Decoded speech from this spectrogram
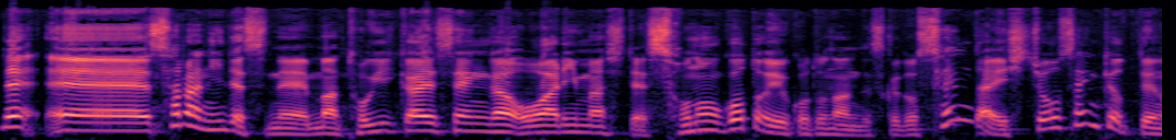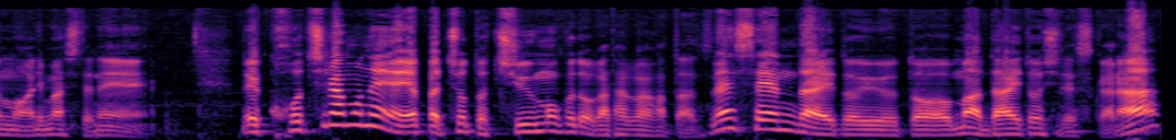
で、えー、さらにですね、まあ、都議会選が終わりまして、その後ということなんですけど、仙台市長選挙っていうのもありましてね、で、こちらもね、やっぱりちょっと注目度が高かったんですね。仙台というと、まあ、大都市ですから、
